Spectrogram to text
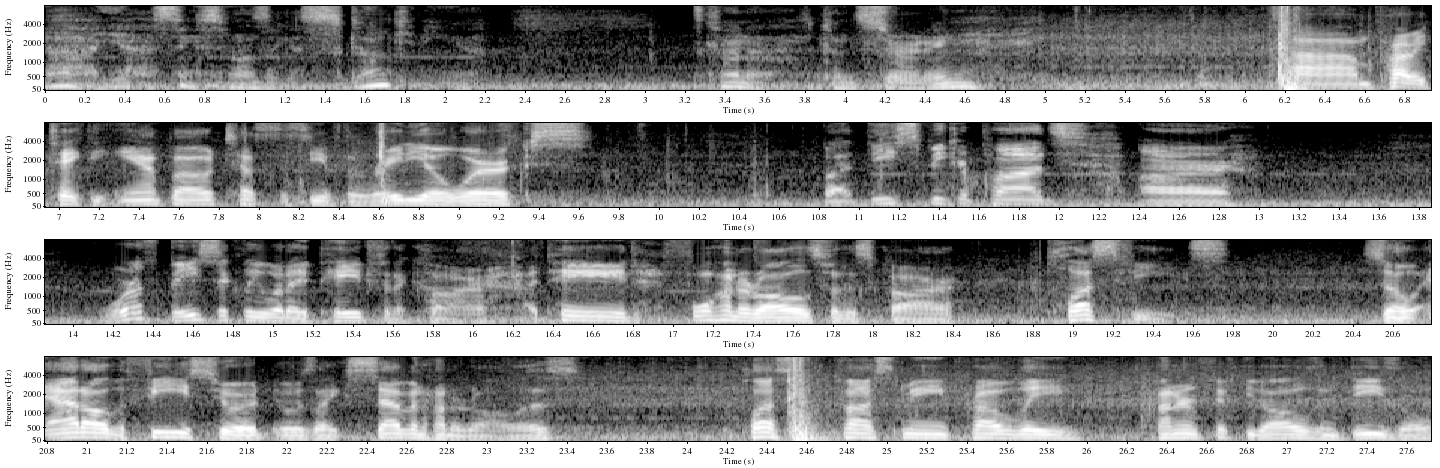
Ah, yeah, this thing smells like a skunk in here. It's kind of concerning. Um, probably take the amp out, test to see if the radio works. But these speaker pods are worth basically what I paid for the car. I paid $400 for this car plus fees. So add all the fees to it, it was like $700. Plus it cost me probably $150 in diesel,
